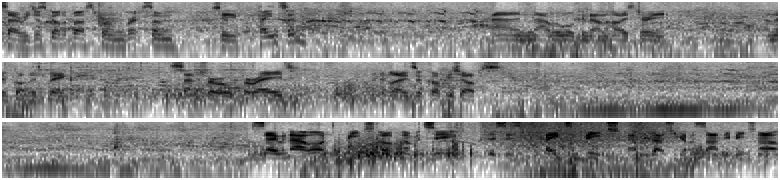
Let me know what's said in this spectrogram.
So we just got the bus from Brixham to Paignton and now we're walking down the high street and they've got this big central parade with loads of coffee shops So we're now on beach stop number two. This is Paignton Beach and we've actually got the sandy beach now,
